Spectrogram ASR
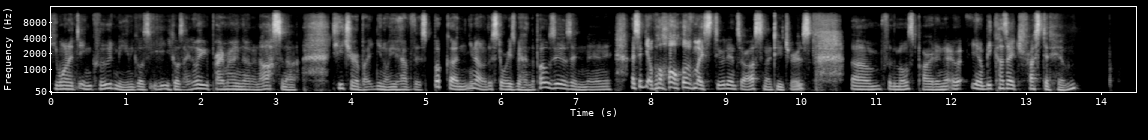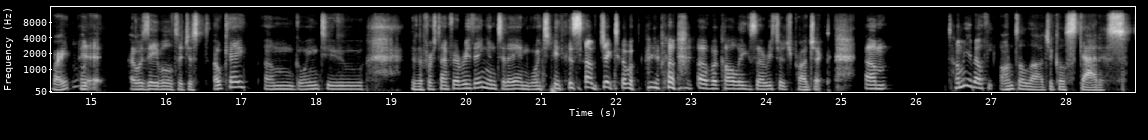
he, wanted to include me and he goes he goes i know you're primarily not an asana teacher but you know you have this book on you know the stories behind the poses and, and i said yeah well all of my students are asana teachers um, for the most part and uh, you know because i trusted him right mm-hmm. I, I was able to just okay i'm going to there's a first time for everything and today i'm going to be the subject of a, of a colleague's uh, research project um, tell me about the ontological status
